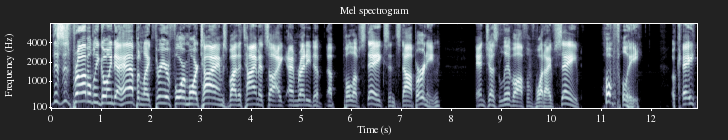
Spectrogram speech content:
this is probably going to happen like three or four more times by the time it's I, I'm ready to uh, pull up stakes and stop earning and just live off of what I've saved. Hopefully. Okay.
